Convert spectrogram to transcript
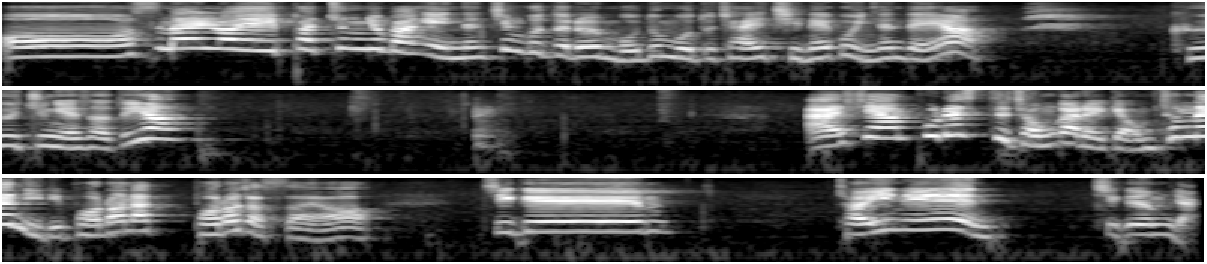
어, 스마일러의 파충류방에 있는 친구들은 모두 모두 잘 지내고 있는데요. 그 중에서도요. Asian forest 전갈에게 엄청난 일이 벌어나, 벌어졌어요. 지금 저희는 지금 야-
